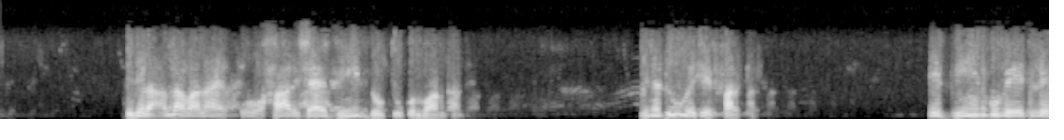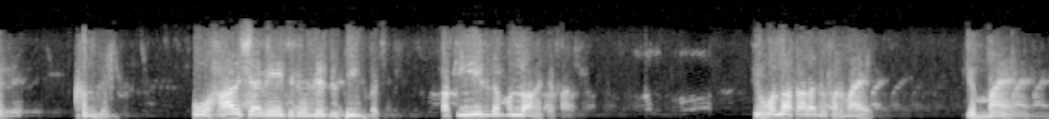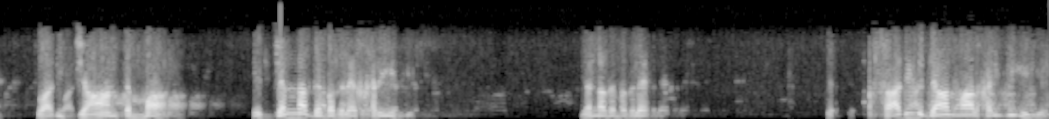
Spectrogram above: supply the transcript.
جڑا اللہ والا ہے، وہ ہر شاید دین دو تو قربان کر انہیں دو ویسے فرق ہے۔ دین کو ویچ لے، کھن لے۔ وہ ہر شے ویچ دے لے تو دین بچے۔ فقیر دا ملا میں تے فرق کیوں اللہ تعالی جو فرمائے کہ میں تہاڈی جان تے مال کہ جنت دے بدلے خرید جنت دے بدلے۔ ساری جان مال خریدی گئی ہے،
